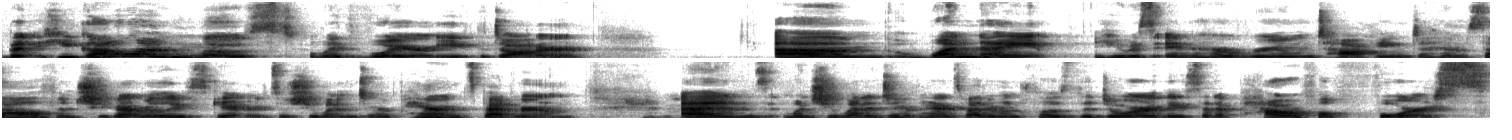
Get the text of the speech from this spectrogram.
but he got along most with Voirrey, the daughter. Um, one night, he was in her room talking to himself, and she got really scared. So she went into her parents' bedroom. Mhm. And when she went into her parents' bedroom and closed the door, they said a powerful force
